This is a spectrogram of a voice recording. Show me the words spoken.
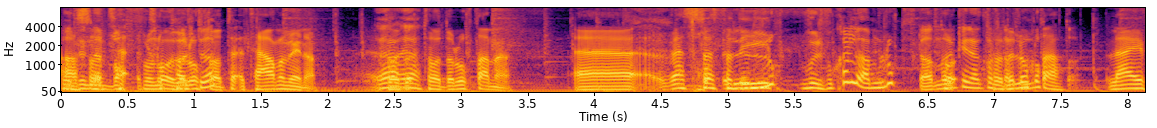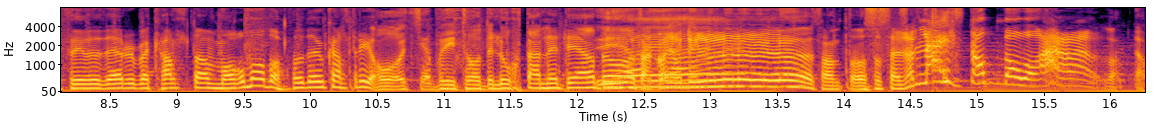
Altså, kalt, tådelorter, t- tærne mine. Ja, ja. Tåde- Tådelortene. Eh, rett og slett fordi Lort- Hvorfor kaller de lorter? Når kunne jeg kalt dem lorter? Nei, fordi det er det du ble kalt av mormor. da. Det var det hun kalte de. Å, se på de tådelortene der, da. Ja, Sant? ja, Sant? Og så sier hun sånn Nei, stopp, mormor! Ja.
